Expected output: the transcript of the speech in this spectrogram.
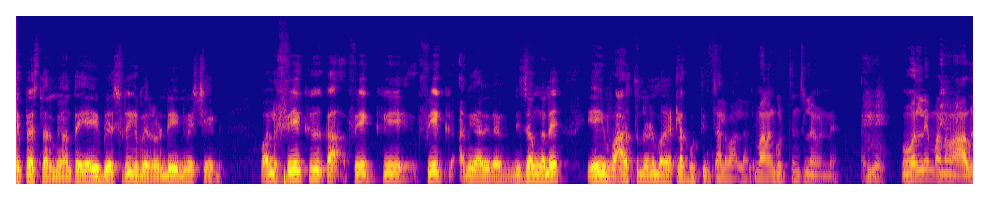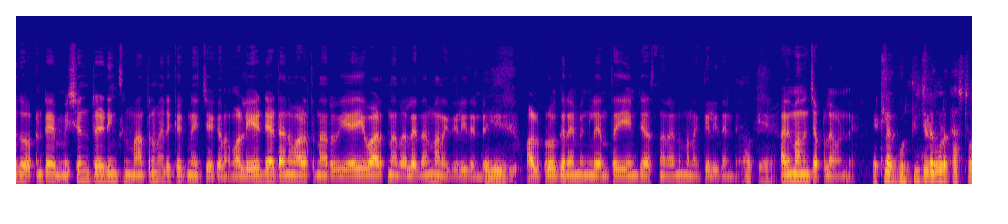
చెప్పేస్తున్నారు. మేమంతా ఏఐ బేస్డ్ ఇక మీరు రెండు ఇన్వెస్ట్ చేయండి. వాళ్ళు ఫేక్ ఫేక్ ఫేక్ అని కానీ నిజంగానే ఏఐ వాడుతున్నాడని మనం ఎట్లా గుర్తించాలి వాళ్ళని? మనం గుర్తించలేమండి. అయ్యో. ఓన్లీ మనం ఆల్గో అంటే మిషన్ ట్రేడింగ్స్ మాత్రమే రికగ్నైజ్ చేయగలం. వాళ్ళు ఏ డేటాని వాడుతున్నారు ఏ వాడుతున్నారా లేదని మనకు తెలియదండి. తెలియదు వాళ్ళు ప్రోగ్రామింగ్లో ఎంత ఏం చేస్తున్నారని మనకు తెలియదండి. ఓకే. అది మనం చెప్పలేమండి. ఎట్లా గుర్తించడం కూడా కష్టం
